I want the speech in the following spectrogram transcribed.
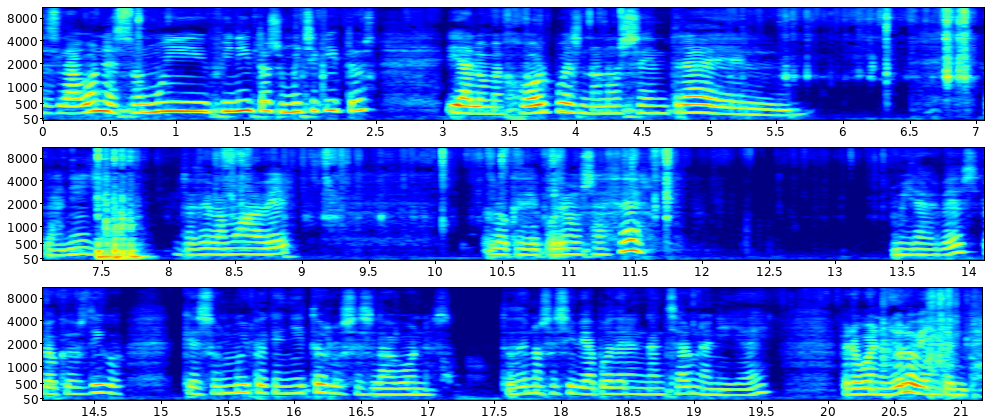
eslabones son muy finitos, son muy chiquitos y a lo mejor pues no nos entra el, la anilla. Entonces vamos a ver lo que podemos hacer. Mirad, ¿ves? Lo que os digo, que son muy pequeñitos los eslabones. Entonces no sé si voy a poder enganchar una anilla, ¿eh? Pero bueno, yo lo voy a intentar.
